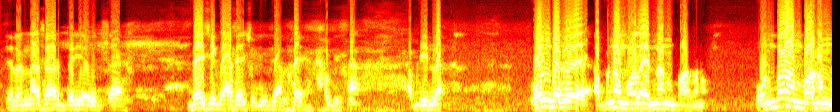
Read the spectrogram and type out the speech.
இதில் என்ன சார் பெரிய வித்த? பேசிக் கிளாஸே சொல்லியிருக்காங்களே அப்படின்னா அப்படி இல்லை. ஒன்பது அப்படின்னா முதல்ல என்னன்னு பார்க்கணும். ஒன்பதாம் பாகம்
